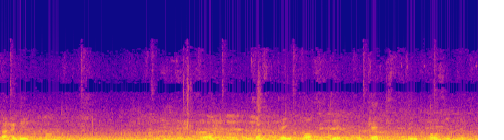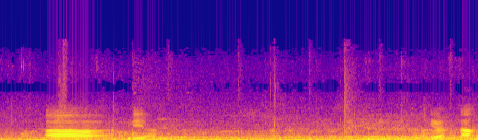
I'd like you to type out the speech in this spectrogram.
funny. Just think positive, okay? Think positive. Ah, yeah. Here, done.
